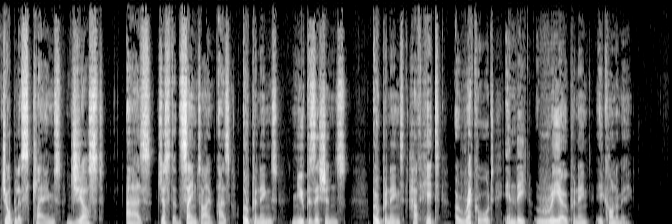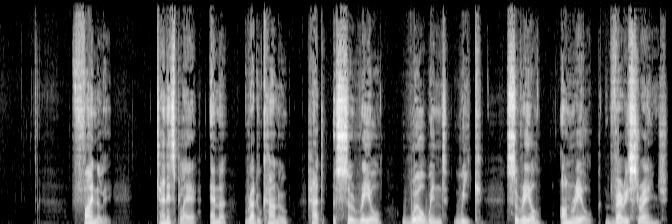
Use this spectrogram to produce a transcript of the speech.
jobless claims just as, just at the same time as openings, new positions, openings have hit a record in the reopening economy. Finally, tennis player Emma Raducanu had a surreal whirlwind week. Surreal, unreal, very strange.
